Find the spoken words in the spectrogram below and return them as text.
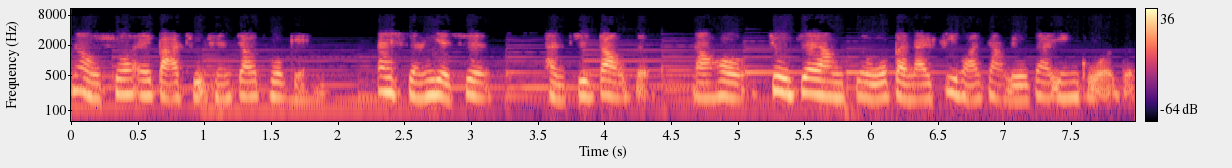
那种说，哎，把主权交托给你，但神也是很知道的，然后就这样子，我本来计划想留在英国的，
